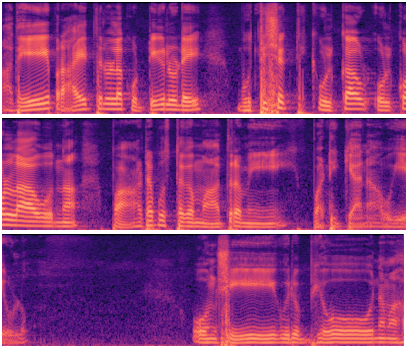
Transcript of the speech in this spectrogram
അതേ പ്രായത്തിലുള്ള കുട്ടികളുടെ ബുദ്ധിശക്തിക്ക് ഉൾക്കാ ഉൾക്കൊള്ളാവുന്ന പാഠപുസ്തകം മാത്രമേ പഠിക്കാനാവുകയുള്ളൂ. ഓം ശ്രീ ഗുരുഭ്യോ നമഃ.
